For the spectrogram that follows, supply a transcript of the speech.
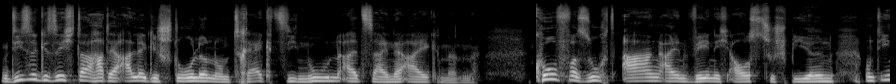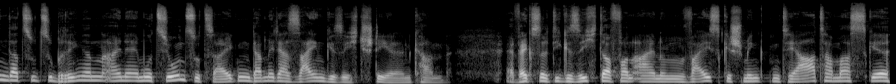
Diese Gesichter hat er alle gestohlen und trägt sie nun als seine eigenen. Ko versucht Aang ein wenig auszuspielen und ihn dazu zu bringen, eine Emotion zu zeigen, damit er sein Gesicht stehlen kann. Er wechselt die Gesichter von einem weiß geschminkten Theatermaske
